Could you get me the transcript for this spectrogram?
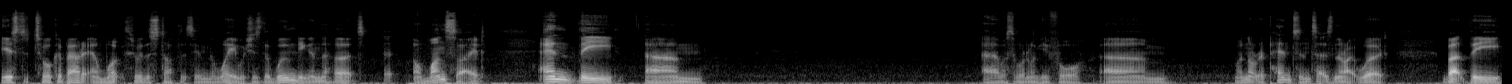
is to talk about it and work through the stuff that's in the way, which is the wounding and the hurt uh, on one side, and the um, uh, what's the word I'm looking for? Um, well, not repentance, that isn't the right word, but the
